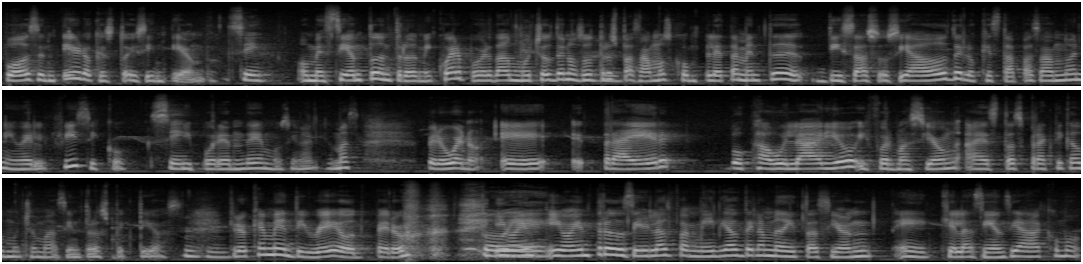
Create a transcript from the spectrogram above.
puedo sentir lo que estoy sintiendo. Sí. O me siento dentro de mi cuerpo, ¿verdad? Muchos de nosotros pasamos completamente disasociados de lo que está pasando a nivel físico sí. y por ende emocional y demás. Pero bueno, eh, eh, traer vocabulario y formación a estas prácticas mucho más introspectivas. Creo que me derailed, pero iba, a introducir las familias de la meditación eh, que la ciencia ha como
